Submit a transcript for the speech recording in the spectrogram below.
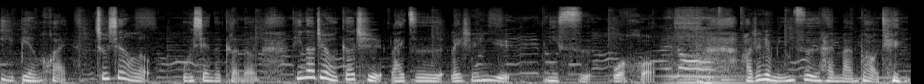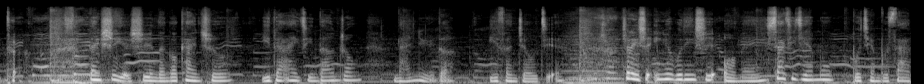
意变换，出现了无限的可能。听到这首歌曲来自雷声雨，你死我活，好像这名字还蛮不好听的，但是也是能够看出一段爱情当中男女的。一份纠结。这里是音乐不定时，我们下期节目不见不散，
